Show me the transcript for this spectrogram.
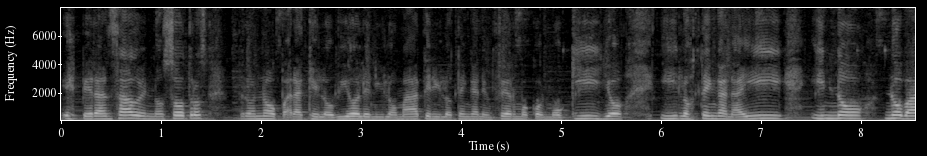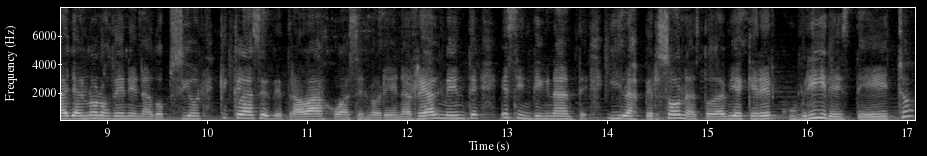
esperanzado en nosotros, pero no para que lo violen y lo maten y lo tengan enfermo con moquillo y los tengan ahí y no, no vayan, no los den en adopción. ¿Qué clase de trabajo hacen Lorena? Realmente es indignante y las personas todavía querer cubrir este hecho,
